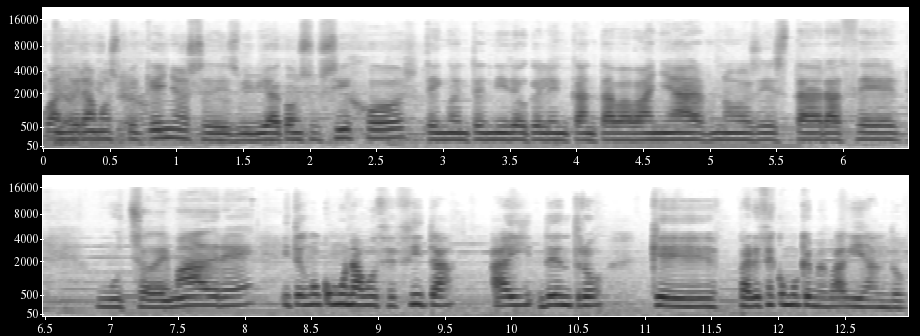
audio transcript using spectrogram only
Cuando éramos pequeños se desvivía con sus hijos. Tengo entendido que le encantaba bañarnos y estar a hacer mucho de madre. Y tengo como una vocecita ahí dentro que parece como que me va guiando.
